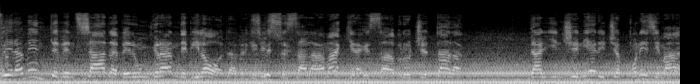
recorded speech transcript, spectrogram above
veramente pensata per un grande pilota, perché Sì, questa sì. è stata la macchina che è stata progettata dagli ingegneri giapponesi, ma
